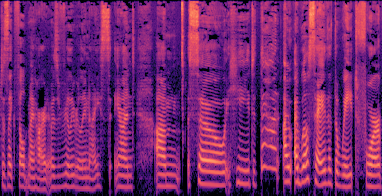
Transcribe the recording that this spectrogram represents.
just like filled my heart. It was really, really nice. And um, so he did that. I, I will say that the wait for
